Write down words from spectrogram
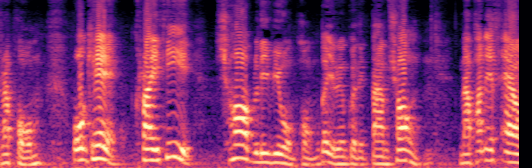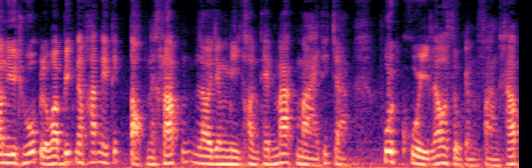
ครับผม โอเค ใครที่ชอบรีวิวของผมก็อย่าลืมกดติดตามช่องนภัท SL YouTube หรือว่า Big นภัทใน TikTok นะครับ เรายังมีคอนเทนต์มากมายที่จะพูดคุยเล่าสู่กันฟังครับ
